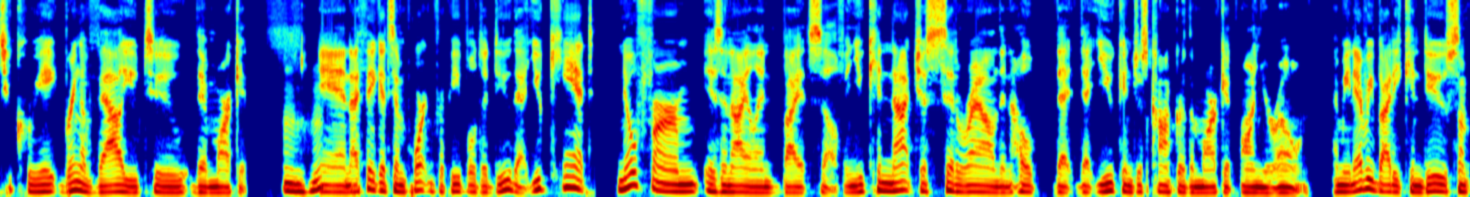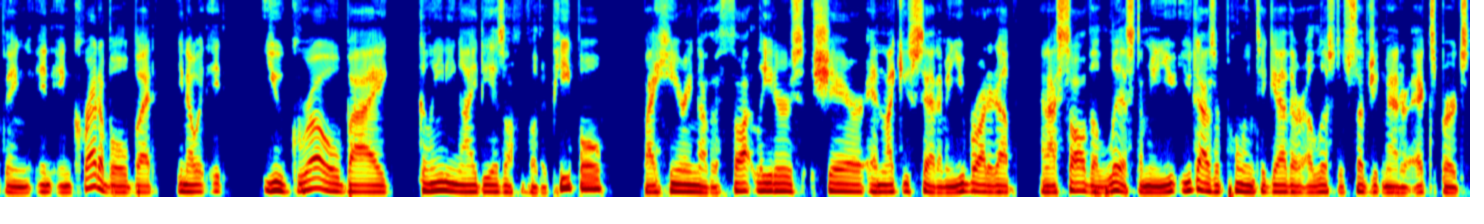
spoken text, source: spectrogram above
to create bring a value to their market. Mm-hmm. And I think it's important for people to do that. You can't no firm is an island by itself and you cannot just sit around and hope that that you can just conquer the market on your own. I mean everybody can do something in, incredible but you know it, it you grow by gleaning ideas off of other people, by hearing other thought leaders share. And like you said, I mean, you brought it up and I saw the list. I mean, you, you guys are pulling together a list of subject matter experts.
